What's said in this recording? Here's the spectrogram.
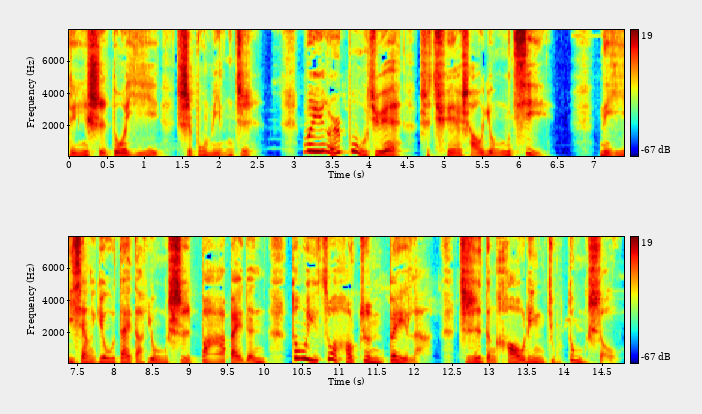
临事多疑是不明智，威而不决是缺少勇气。你一向优待的勇士八百人都已做好准备了。”只等号令就动手，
